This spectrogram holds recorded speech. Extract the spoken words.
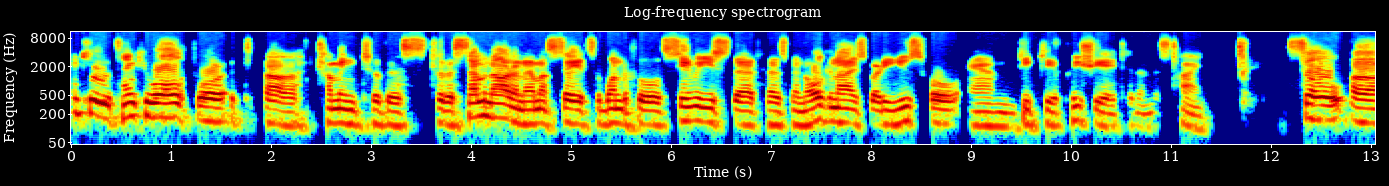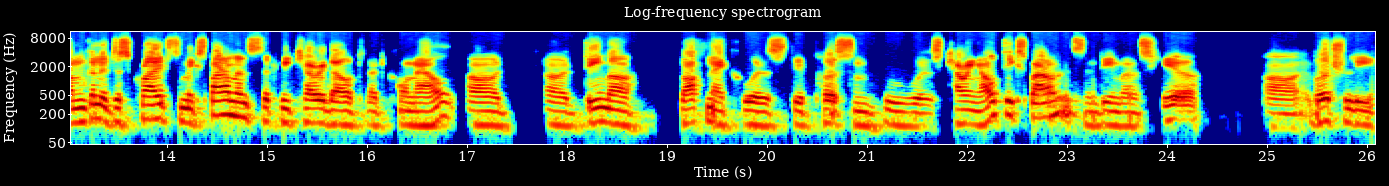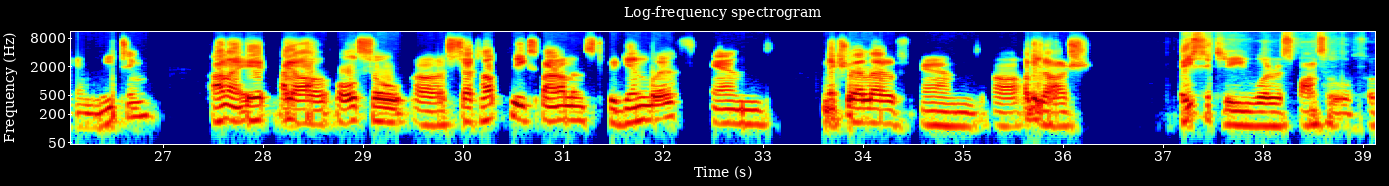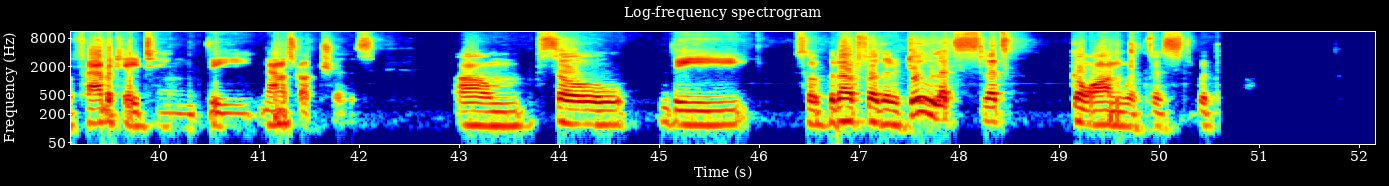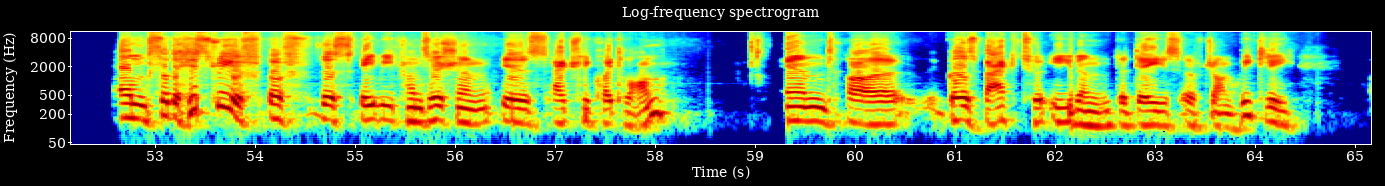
Thank you. Thank you all for uh, coming to this to the seminar. And I must say it's a wonderful series that has been organized, very useful and deeply appreciated in this time. So uh, I'm going to describe some experiments that we carried out at Cornell. Uh, uh, Dima Lotnyk was the person who was carrying out the experiments, and Dima is here uh, virtually in the meeting. Anna Eyal also uh, set up the experiments to begin with, and Nekhluev and uh, basically were responsible for fabricating the nanostructures. Um, so the so without further ado, let's let's go on with this with um, so the history of, of this AB transition is actually quite long and uh, goes back to even the days of John Wheatley,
